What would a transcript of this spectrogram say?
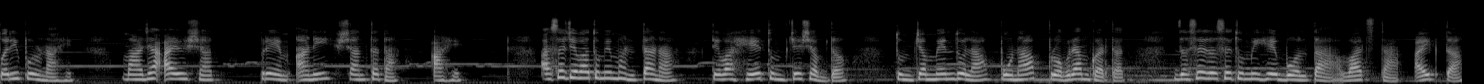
परिपूर्ण आहे. माझ्या आयुष्यात प्रेम आणि शांतता आहे. असं जेव्हा तुम्ही म्हणता ना तेव्हा हे तुमचे शब्द तुमच्या मेंदूला पुन्हा प्रोग्राम करतात. जसे जसे तुम्ही हे बोलता वाचता ऐकता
